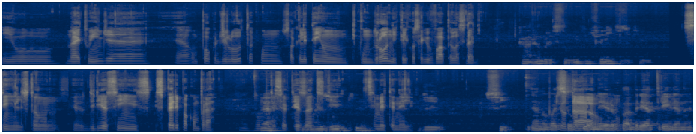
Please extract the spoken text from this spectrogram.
e o Nightwind é, é um pouco de luta, com só que ele tem um tipo um drone que ele consegue voar pela cidade. Caramba, eles estão muito diferentes aqui. Sim, eles estão, eu diria assim, es- espere para comprar. Vamos É, ter certeza antes de se meter nele. De... Sim. É, não vai Que ser o da- pioneiro o- para abrir a trilha, né?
